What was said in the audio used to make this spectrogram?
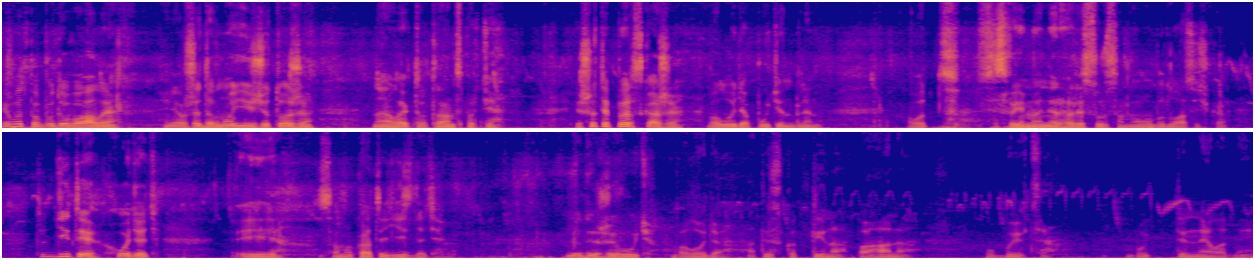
І от побудували. Я вже давно їжджу теж на електротранспорті. І що тепер скаже Володя Путін, блін? От зі своїми енергоресурсами, о, будь ласочка. Тут діти ходять і самокати їздять. Люди живуть, Володя, а ти скотина погана, убивця. Будь ти неладний.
